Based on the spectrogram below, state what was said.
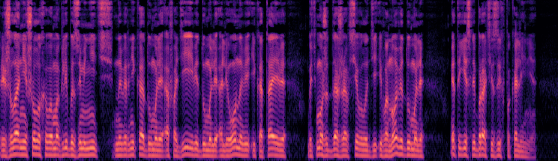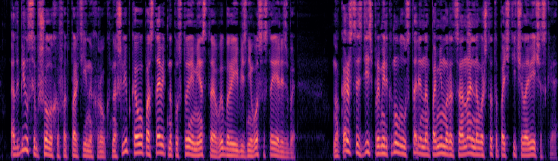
При желании Шолохова могли бы заменить, наверняка думали о Фадееве, думали о Леонове и Катаеве, быть может, даже о Всеволоде Иванове думали – это если брать из их поколения. Отбился б Шолохов от партийных рук, нашли б кого поставить на пустое место, выборы и без него состоялись бы. Но, кажется, здесь промелькнуло у Сталина помимо рационального что-то почти человеческое.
